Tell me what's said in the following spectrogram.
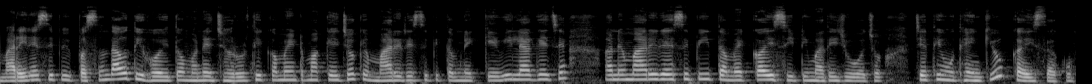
મારી રેસીપી પસંદ આવતી હોય તો મને જરૂરથી કમેન્ટમાં કહેજો કે મારી રેસીપી તમને કેવી લાગે છે અને મારી રેસીપી તમે કઈ સિટીમાંથી જુઓ છો. જેથી હું થેન્ક યુ કહી શકું.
